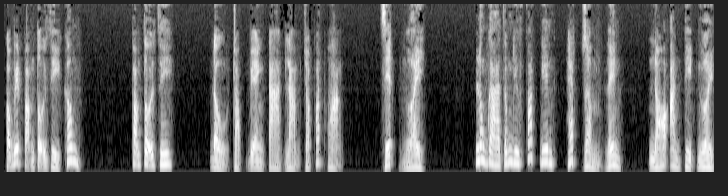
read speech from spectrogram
có biết phạm tội gì không? Phạm tội gì? Đầu trọc bị anh ta làm cho phát hoảng. Giết người! Lông gà giống như phát điên, hét rầm lên. Nó ăn thịt người!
